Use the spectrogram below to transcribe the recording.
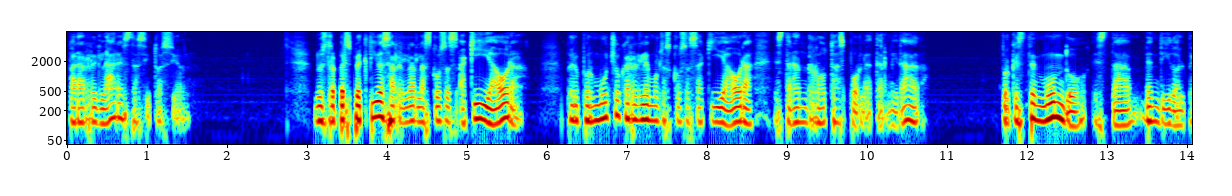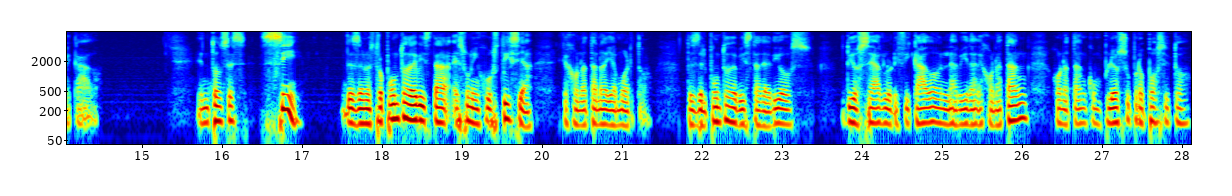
para arreglar esta situación. Nuestra perspectiva es arreglar las cosas aquí y ahora. Pero por mucho que arreglemos las cosas aquí y ahora, estarán rotas por la eternidad. Porque este mundo está vendido al pecado. Entonces, sí, desde nuestro punto de vista es una injusticia que Jonatán haya muerto. Desde el punto de vista de Dios, Dios sea glorificado en la vida de Jonatán. Jonatán cumplió su propósito,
